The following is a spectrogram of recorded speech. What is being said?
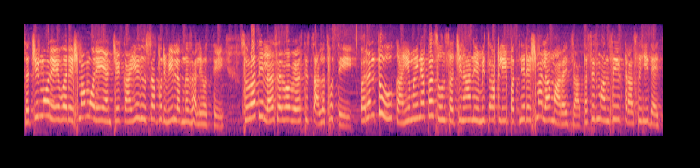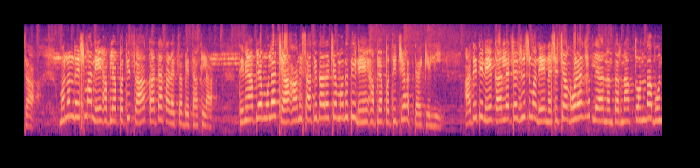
सचिन मोरे व रेश्मा मोरे यांचे काही दिवसापूर्वी लग्न झाले होते. सुरुवातीला सर्व व्यवस्थित चालत होते. परंतु काही महिन्यापासून सचिन हा नेहमीच आपली पत्नी रेश्माला मारायचा. तसेच मानसिक त्रासही द्यायचा. म्हणून रेश्माने आपल्या पतीचा काटा काढायचा बेथाकला तिने आपल्या मुलाच्या आणि साथीदाराच्या मदतीने आपल्या पतीची हत्या केली. आधी तिने कारल्याच्या ज्यूसमध्ये नशेच्या गोळ्या घातल्यानंतर नाक तोंड दाबून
